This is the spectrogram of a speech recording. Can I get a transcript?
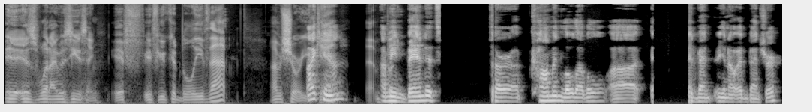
is what I was using. If if you could believe that, I'm sure you I can. can. I mean, bandits are a common low level, uh, advent, you know, adventure,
